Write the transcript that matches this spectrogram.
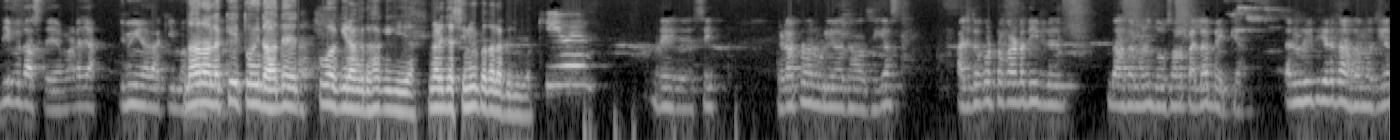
ਦੀਪ ਦੱਸ ਦੇ ਮਾੜਾ ਜਿਹਾ ਜ਼ਮੀਨ ਵਾਲਾ ਕੀ ਨਾ ਨਾ ਲੱਕੀ ਤੂੰ ਹੀ ਦੱਸ ਦੇ ਭੂਆ ਕੀ ਰੰਗ ਦਿਖਾ ਕੇ ਗਈ ਆ ਨਾਲੇ ਜੱਸੀ ਨੂੰ ਵੀ ਪਤਾ ਲੱਗ ਜੂਗਾ। ਕੀ ਹੋਇਆ? ਦੇਖ ਦੇ ਜੱਸੀ ਜਿਹੜਾ ਆਪਣਾ ਰੂੜੀਆਂ ਦਾ ਥਾਂ ਸੀਗਾ ਅੱਜ ਤੋਂ ਘੱਟੋ ਘੱਟ ਦੇ- ਦੱਸਦਾ ਮੈਨੂੰ 2 ਸਾਲ ਪਹਿਲਾਂ ਵੇਚ ਗਿਆ। ਤੈਨੂੰ ਰੀਤ ਜਿਹੜਾ ਦੱਸਦਾ ਮੈਂ ਸੀਗਾ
